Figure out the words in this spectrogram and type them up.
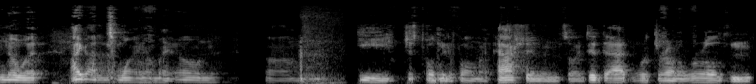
you know what? I got into wine on my own. Um, he just told me to follow my passion, and so I did that and worked around the world and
